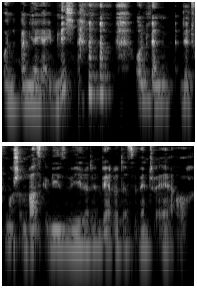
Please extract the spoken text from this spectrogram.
Und bei mir ja eben nicht. Und wenn der Tumor schon raus gewesen wäre, dann wäre das eventuell auch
